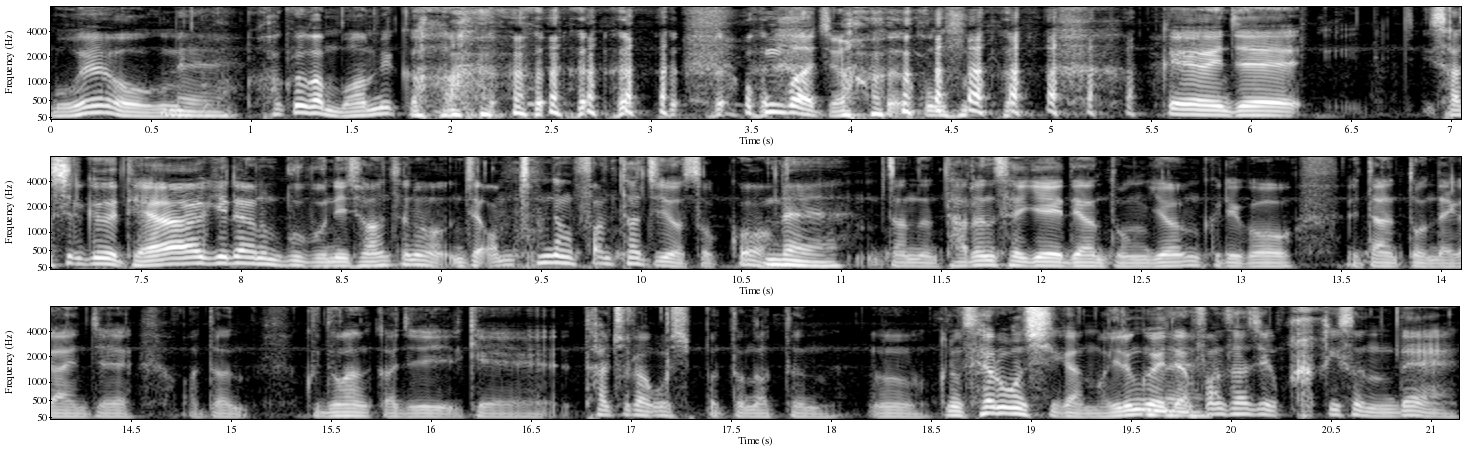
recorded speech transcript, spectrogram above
뭐예요? 그 네. 학교가 뭐 합니까? 어, 공부하죠. 그 이제 사실 그 대학이라는 부분이 저한테는 이제 엄청난 판타지였었고 네. 일단은 다른 세계에 대한 동경 그리고 일단 또 내가 이제 어떤 그동안까지 이렇게 탈출하고 싶었던 어떤 어, 그런 새로운 시간 뭐 이런 거에 대한 네. 판타지가 확 있었는데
